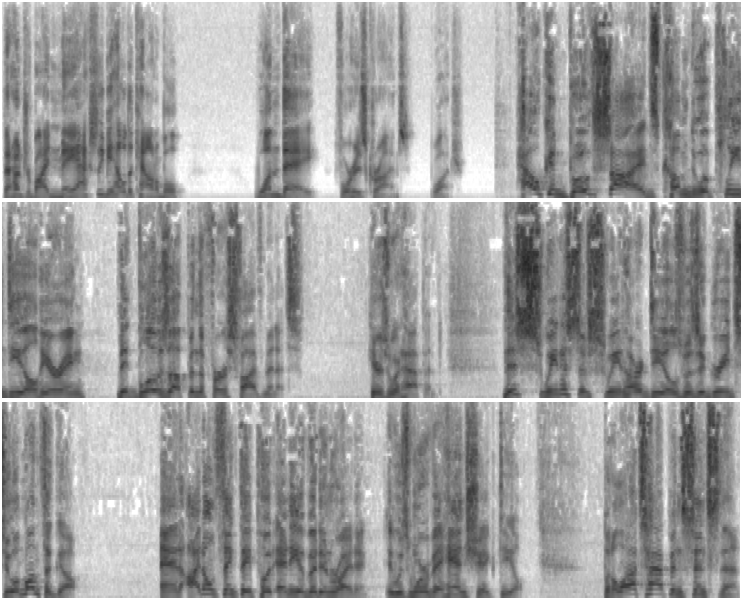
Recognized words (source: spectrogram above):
that Hunter Biden may actually be held accountable one day for his crimes. Watch. How could both sides come to a plea deal hearing that blows up in the first five minutes? Here's what happened. This sweetest of sweetheart deals was agreed to a month ago. And I don't think they put any of it in writing. It was more of a handshake deal. But a lot's happened since then.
